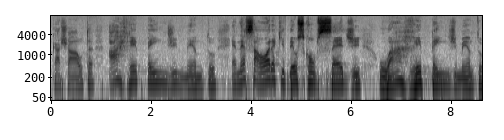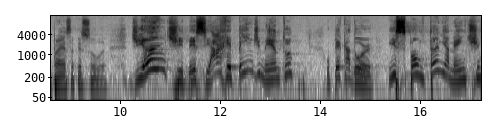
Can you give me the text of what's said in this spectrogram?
caixa alta, arrependimento. É nessa hora que Deus concede o arrependimento para essa pessoa. Diante desse arrependimento, o pecador espontaneamente,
